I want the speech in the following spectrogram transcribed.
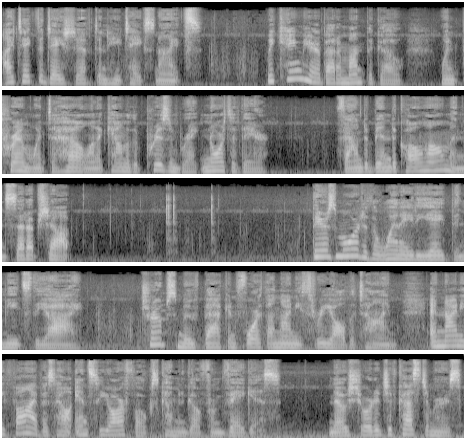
I take the day shift and he takes nights. We came here about a month ago when Primm went to hell on account of the prison break north of there. Found a bin to call home and set up shop. There's more to the 188 than meets the eye. Troops move back and forth on 93 all the time, and 95 is how NCR folks come and go from Vegas. No shortage of customers,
